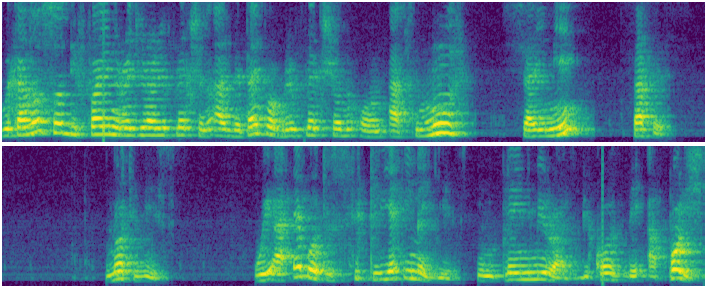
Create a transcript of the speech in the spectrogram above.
We can also define regular reflection as the type of reflection on a smooth, shiny surface. Note this we are able to see clear images in plane mirrors because they are polished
